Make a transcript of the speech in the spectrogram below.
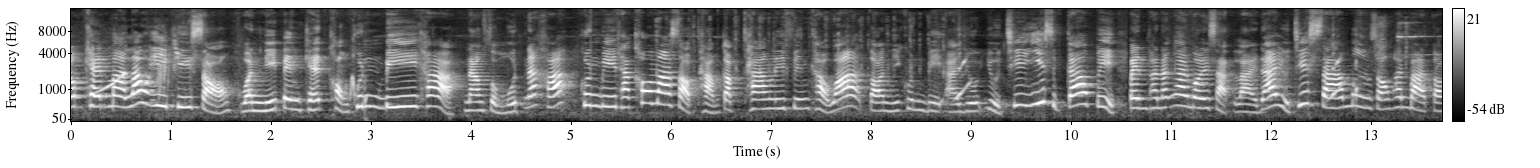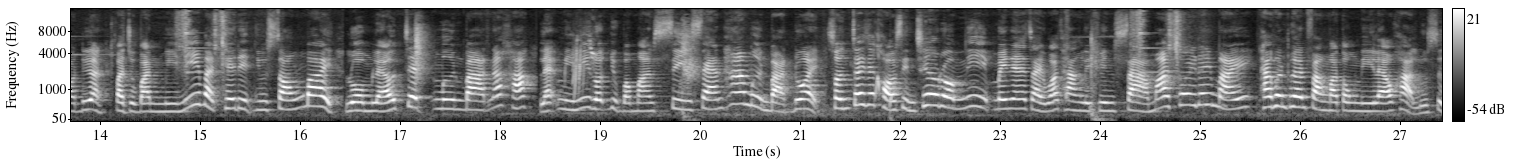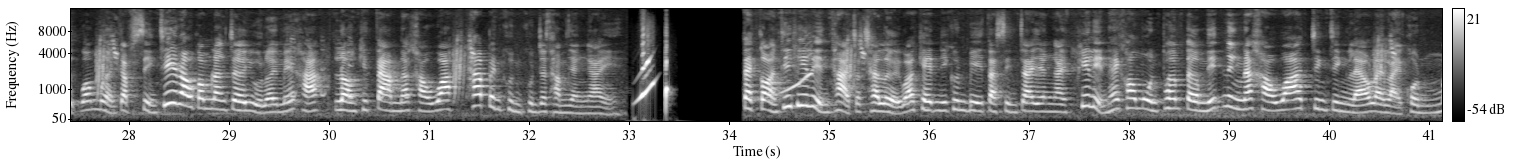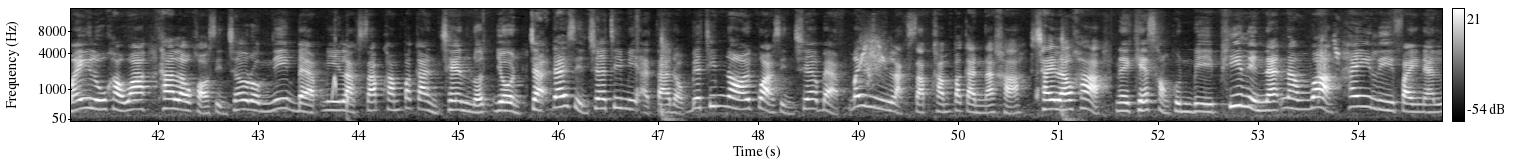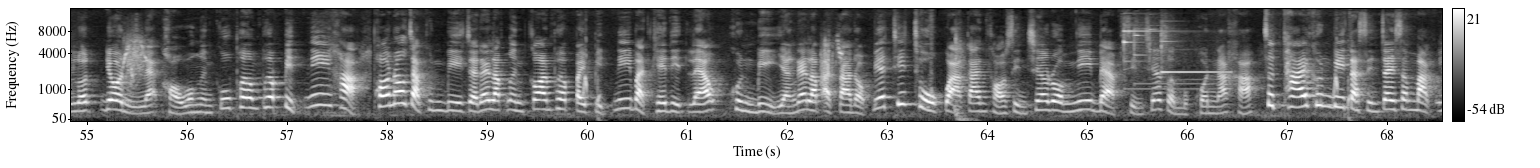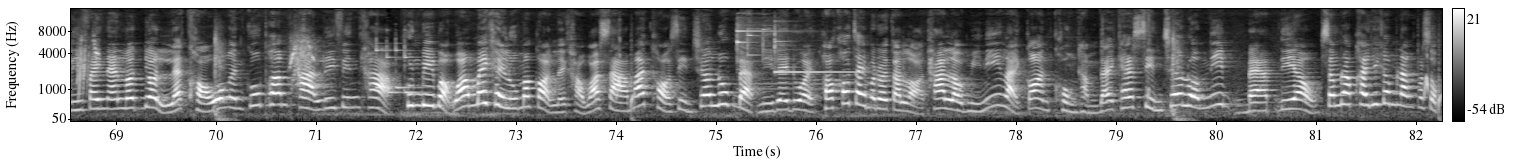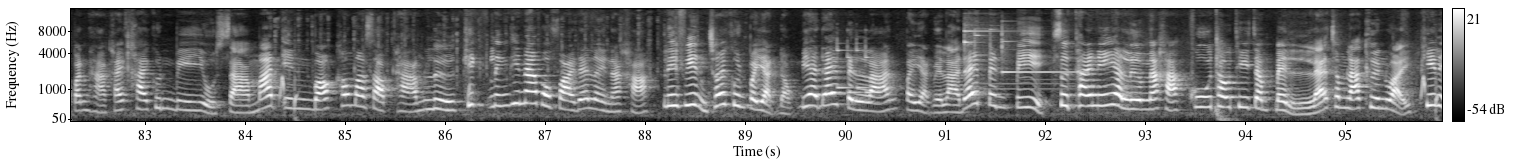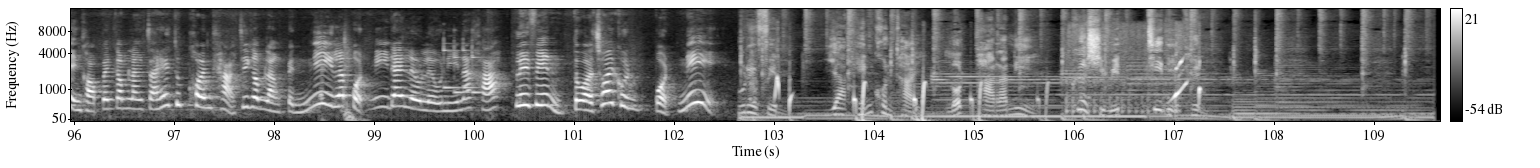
ยกเคสมาเล่า EP 2 วันนี้เป็นเคสของคุณบีค่ะ นามสมมุตินะคะ คุณบีทักเข้ามาสอบถามกับทางรีฟินค่ะว่า ตอนนี้คุณบีอายุอยู่ที่ 29 ปี เป็นพนักงานบริษัทรายได้อยู่ที่ 32,000 บาทต่อเดือน ปัจจุบันมีหนี้บัตรเครดิตอยู่ 2 ใบ รวมแล้ว 70,000 บาทนะคะ และมีหนี้รถอยู่ประมาณ 450,000 บาทด้วย สนใจจะขอสินเชื่อรวมหนี้ไม่แน่ใจว่าทางรีฟินสามารถช่วยได้ไหม ถ้าเพื่อนๆฟังมาตรงนี้แล้วค่ะ รู้สึกว่าเหมือนกับสิ่งที่เรากำลังเจออยู่เลยไหมคะลองคิดตามนะคะว่าถ้าเป็นคุณคุณจะทำยังไง แต่ก่อนที่พี่หลินค่ะจะเฉลยว่าเคสนี้คุณบีตัดสินใจยังไง พี่หลินให้ข้อมูลเพิ่มเติมนิดนึงนะคะว่าจริง ๆ แล้วหลาย ๆ คนไม่รู้ค่ะว่า ถ้าเราขอสินเชื่อรมนี้แบบมีหลักทรัพย์ค้ำประกัน เช่นรถยนต์ จะได้สินเชื่อที่มีอัตราดอกเบี้ยที่น้อยกว่าสินเชื่อแบบไม่มีหลักทรัพย์ค้ำประกันนะคะ ใช่แล้วค่ะ ในเคสของคุณบีพี่หลินแนะนำว่าให้รีไฟแนนซ์รถยนต์ และขอวงเงินกู้เพิ่มเพื่อปิดหนี้ค่ะ เพราะนอกจากคุณบีจะได้รับเงินก้อนเพื่อไปปิดหนี้บัตรเครดิต แล้วคุณบียังได้รับอัตราดอกเบี้ยที่ถูกกว่าการขอสินเชื่อรวมหนี้แบบสินเชื่อส่วนบุคคลนะคะ สุดท้ายคุณบีตัดสินใจสมัครรีไฟแนนซ์รถยนต์และขอวงเงินกู้เพิ่มผ่านรีฟินค่ะ คุณบีบอกว่าไม่เคยรู้มาก่อนเลยค่ะว่าสามารถขอสินเชื่อรูปแบบนี้ได้ด้วย เพราะเข้าใจมาโดยตลอดถ้าเรามีหนี้หลายก้อนคงทำได้แค่สินเชื่อรวมหนี้แบบเดียวสำหรับใครที่กำลังประสบปัญหาคล้ายๆ คุณบีอยู่สามารถอินบ็อกเข้ามาสอบถาม หรือคลิกลิงก์ที่หน้าโปรไฟล์ได้เลยนะคะรีฟินช่วยคุณประหยัดดอกเบี้ยได้เป็นล้านประหยัดเวลาได้เป็นปี สุดท้ายนี้อย่าลืมนะคะกูเท่าที่จำเป็นและชำระคืนไหวพี่หลินขอเป็นกำลังใจให้ทุกคนค่ะ ที่กำลังเป็นหนี้และปลดหนี้ได้เร็วๆนี้นะคะรีฟินตัวช่วยคุณปลดหนี้รีฟินอยากเห็นคนไทย ลดภาระหนี้เพื่อชีวิตที่ดีขึ้น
